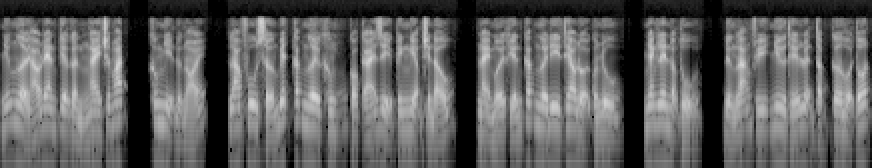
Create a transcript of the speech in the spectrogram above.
những người áo đen kia gần ngay trước mắt, không nhịn được nói lao phu sớm biết các ngươi không có cái gì kinh nghiệm chiến đấu, này mới khiến các ngươi đi theo đội quân lu nhanh lên động thủ, đừng lãng phí như thế luyện tập cơ hội tốt.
